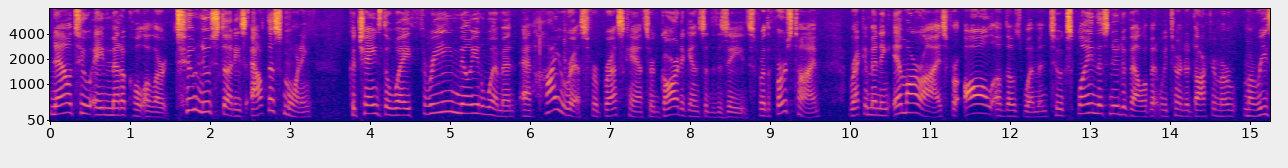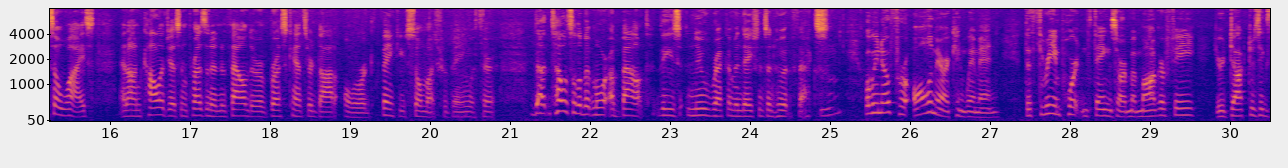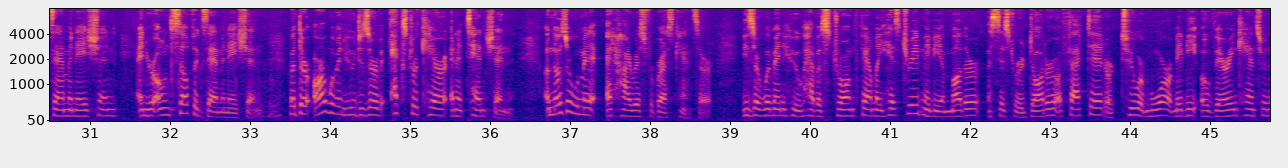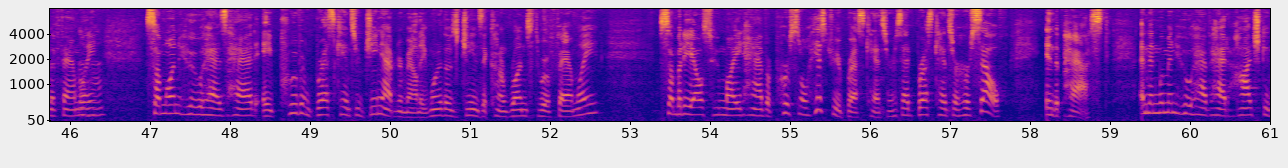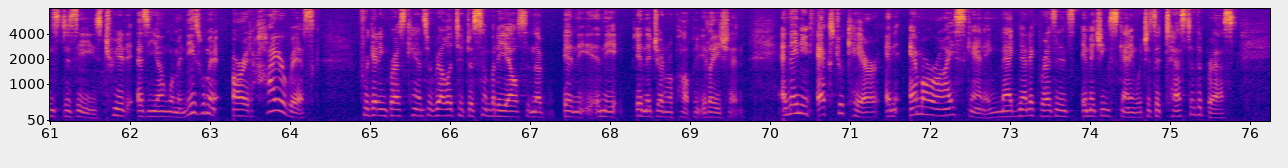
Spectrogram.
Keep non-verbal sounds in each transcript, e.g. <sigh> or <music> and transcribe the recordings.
Now to a medical alert. Two new studies out this morning could change the way 3 million women at high risk for breast cancer guard against the disease. For the first time, recommending MRIs for all of those women. To explain this new development, we turn to Dr. Mar Marisa Weiss, an oncologist and president and founder of breastcancer.org. Thank you so much for being with her. Tell us a little bit more about these new recommendations and who it affects. Mm -hmm. Well, we know for all American women, the three important things are mammography, your doctor's examination, and your own self-examination. Mm -hmm. But there are women who deserve extra care and attention, and those are women at high risk for breast cancer. These are women who have a strong family history, maybe a mother, a sister, or daughter affected, or two or more, or maybe ovarian cancer in the family. Mm -hmm. Someone who has had a proven breast cancer gene abnormality, one of those genes that kind of runs through a family. Somebody else who might have a personal history of breast cancer, has had breast cancer herself in the past. And then women who have had Hodgkin's disease treated as a young woman. These women are at higher risk for getting breast cancer relative to somebody else in the in the in the in the general population. And they need extra care and MRI scanning, magnetic resonance imaging scanning, which is a test of the breast,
